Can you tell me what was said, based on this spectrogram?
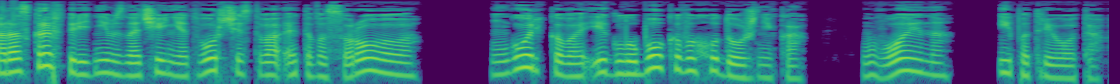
раскрыв перед ним значение творчества этого сурового, горького и глубокого художника, воина, и патриота.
